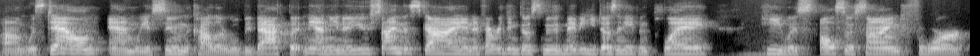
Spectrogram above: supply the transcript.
um, was down. And we assume the Kyler will be back. But man, you know, you sign this guy, and if everything goes smooth, maybe he doesn't even play. He was also signed for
